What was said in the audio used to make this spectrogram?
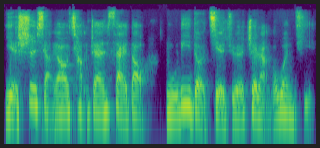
也是想要抢占赛道。努力的解决这两个问题，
